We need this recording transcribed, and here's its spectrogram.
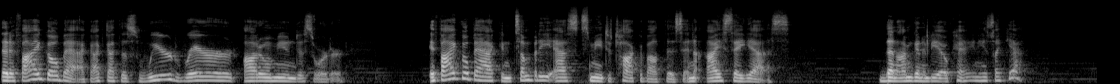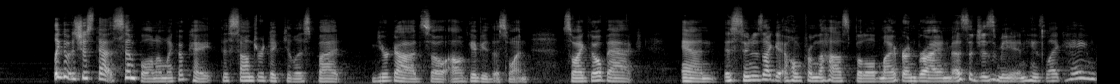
that if I go back, I've got this weird, rare autoimmune disorder. If I go back and somebody asks me to talk about this and I say yes, then I'm going to be okay. And he's like, yeah. Like it was just that simple. And I'm like, okay, this sounds ridiculous, but you're God, so I'll give you this one. So I go back. And as soon as I get home from the hospital, my friend Brian messages me and he's like, Hey,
